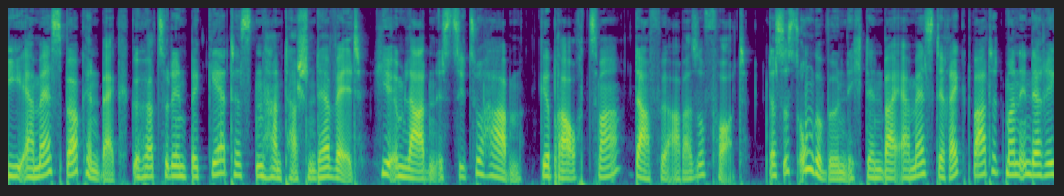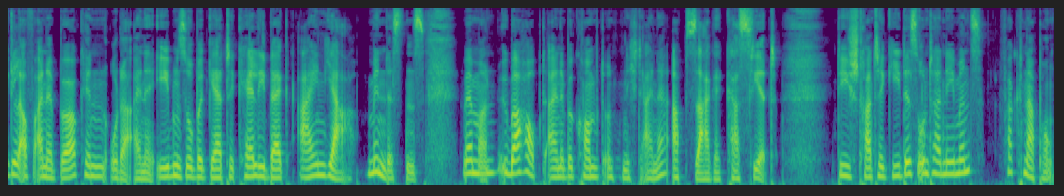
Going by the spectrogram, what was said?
Die Hermes Birkenback gehört zu den begehrtesten Handtaschen der Welt. Hier im Laden ist sie zu haben. Gebraucht zwar, dafür aber sofort. Das ist ungewöhnlich, denn bei Hermes direkt wartet man in der Regel auf eine Birkin oder eine ebenso begehrte Kellybag ein Jahr, mindestens, wenn man überhaupt eine bekommt und nicht eine Absage kassiert. Die Strategie des Unternehmens Verknappung.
